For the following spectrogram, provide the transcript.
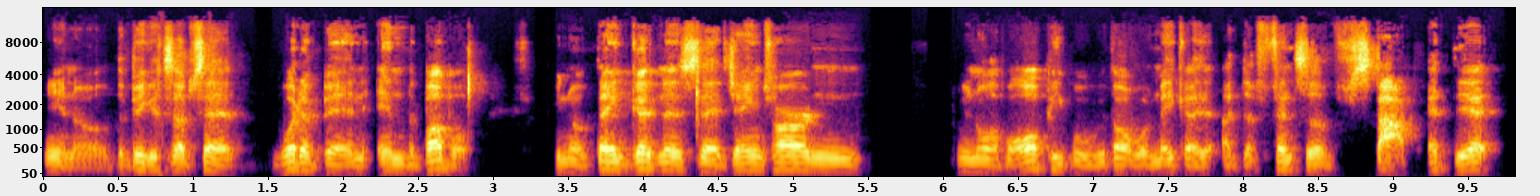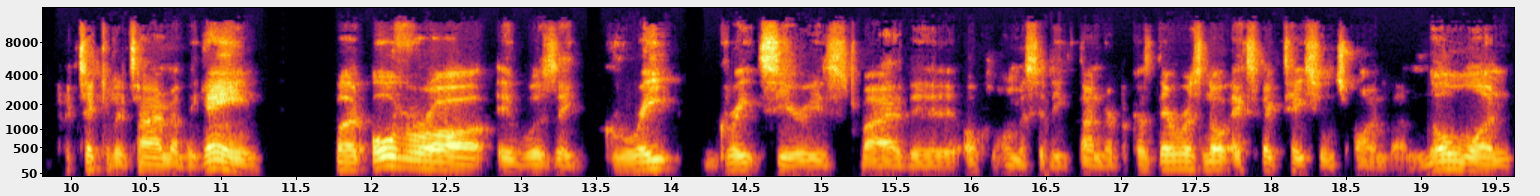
you know, the biggest upset would have been in the bubble. You know, thank goodness that James Harden, you know, of all people, we thought would make a, a defensive stop at that particular time of the game. But overall, it was a great, great series by the Oklahoma City Thunder because there was no expectations on them. No one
